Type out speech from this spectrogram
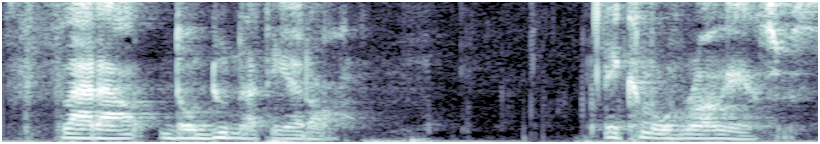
flat out don't do nothing at all. They come up with wrong answers.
